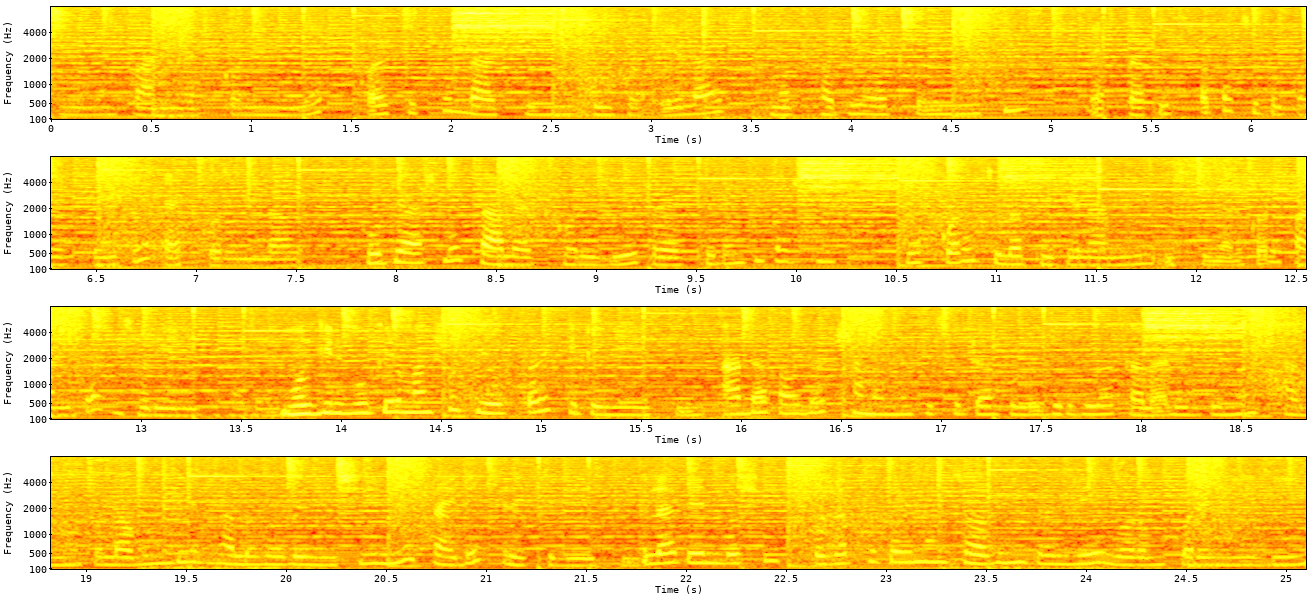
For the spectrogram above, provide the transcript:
পরিমাণ পানি অ্যাড করে নিয়ে কয়েকটা দারচিনি দুটো এলাচ মুখ ফাটিয়ে অ্যাড করে নিয়েছি একটা তেজপাতা ছোটো করে ফেলতে অ্যাড করে নিলাম ফুটে আসলে চাল অ্যাড করে দিয়ে প্রায় সেভেন্টি পার্সেন্ট কুক করে চুলা থেকে নামিয়ে স্টিমার করে পানিটা ঝরিয়ে নিতে হবে মুরগির বুকের মাংস কিউব করে কেটে নিয়েছি। আদা পাউডার, সামান্য কিছুটা হলুদের গুঁড়ো, কালারের জন্য স্বাদ মতো লবণ দিয়ে ভালোভাবে মিশিয়ে নিয়ে সাইডে রেখে দিয়েছি। চুলা তেল বসিয়ে পর্যাপ্ত পরিমাণ সয়াবিন তেল দিয়ে গরম করে নিয়ে ডিম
